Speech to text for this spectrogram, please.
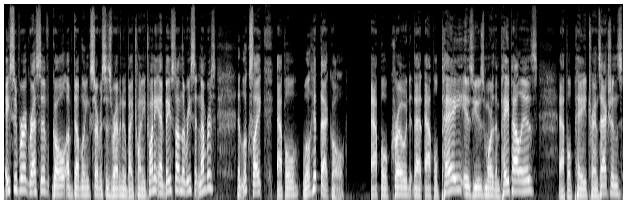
a super aggressive goal of doubling services revenue by 2020, and based on the recent numbers, it looks like Apple will hit that goal. Apple crowed that Apple Pay is used more than PayPal is. Apple Pay transactions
